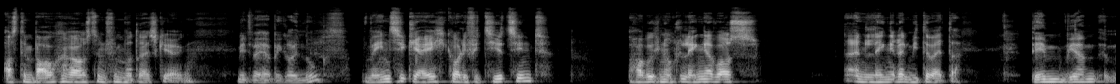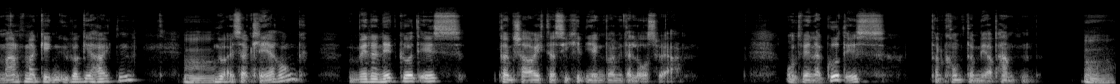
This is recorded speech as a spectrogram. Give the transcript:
Aus dem Bauch heraus den 35-Jährigen. Mit welcher Begründung? Wenn sie gleich qualifiziert sind, habe ich noch länger was, einen längeren Mitarbeiter. Dem werden manchmal gegenübergehalten, mhm. nur als Erklärung. Wenn er nicht gut ist, dann schaue ich, dass ich ihn irgendwann wieder los wäre. Und wenn er gut ist, dann kommt er mir abhanden. Mhm.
